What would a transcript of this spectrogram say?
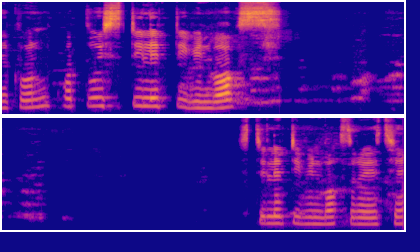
দেখুন কত স্টিলের টিফিন বক্স স্টিলের টিফিন বক্স রয়েছে।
